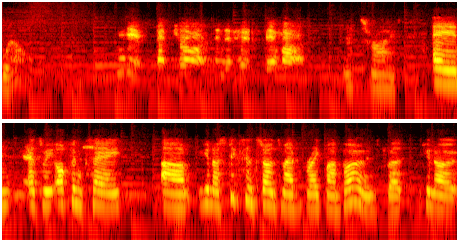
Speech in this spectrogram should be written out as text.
well. Yes, that's right, and it hurts their heart. That's right. And Yeah. as we often say, um, you know, sticks and stones may break my bones, but, you know,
